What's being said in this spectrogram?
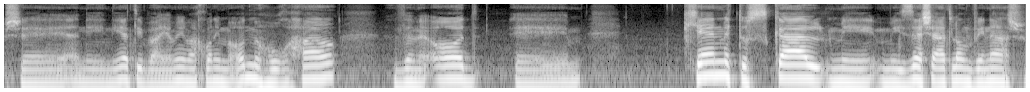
שאני נהייתי בימים האחרונים מאוד מהורהר ומאוד אה, כן מתוסכל מזה שאת לא מבינה, ש-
